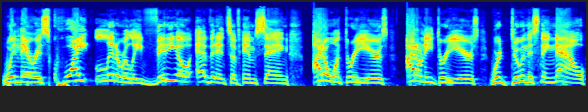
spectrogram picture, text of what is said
when there is quite literally video evidence of him saying, I don't want three years. I don't need three years. We're doing this thing now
